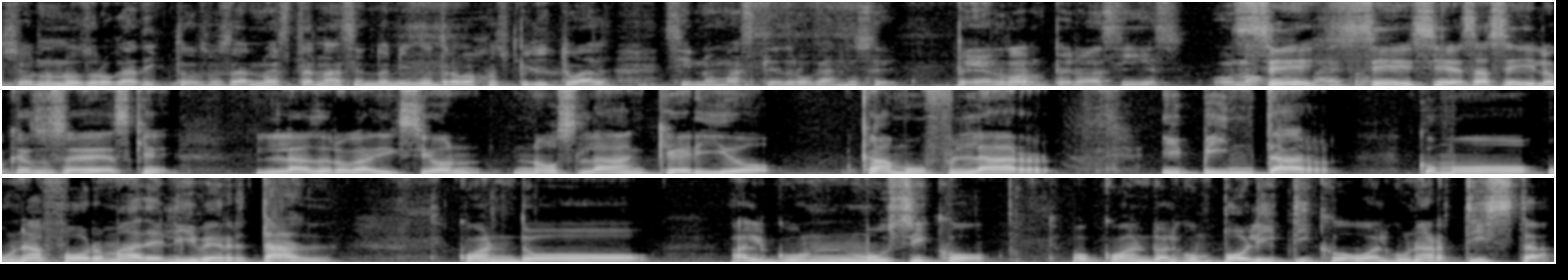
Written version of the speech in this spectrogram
son unos drogadictos, o sea, no están haciendo ningún trabajo espiritual, sino más que drogándose. Perdón, pero así es, ¿o no? Sí, sí, sí, es así. Lo que sucede es que la drogadicción nos la han querido camuflar y pintar como una forma de libertad. Cuando algún músico o cuando algún político o algún artista,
